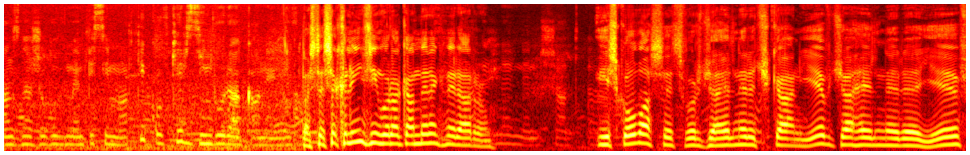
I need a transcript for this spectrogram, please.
հանձնաժողովում այնպիսի մարդիկ, ովքեր զինվորական են։ Բայց տեսեք, ինչ զինվորականներ ենք ներառում իսկ ով ասեց, որ ջահելները չկան, եւ ջահելները, եւ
